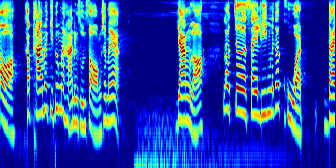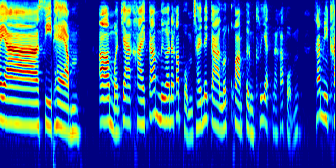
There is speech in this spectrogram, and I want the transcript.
ต่อ ครับคล้ายเมื่อกี้เพิ่งมาหา102ใช่ไหมยังเหรอ เราเจอไซลิงแล้วก็ขวดไดอาซีแพมเหมือนยาคลายกล้ามเนื้อนะครับผมใช้ในการลดความตึงเครียดนะครับผม ถ้ามีใคร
